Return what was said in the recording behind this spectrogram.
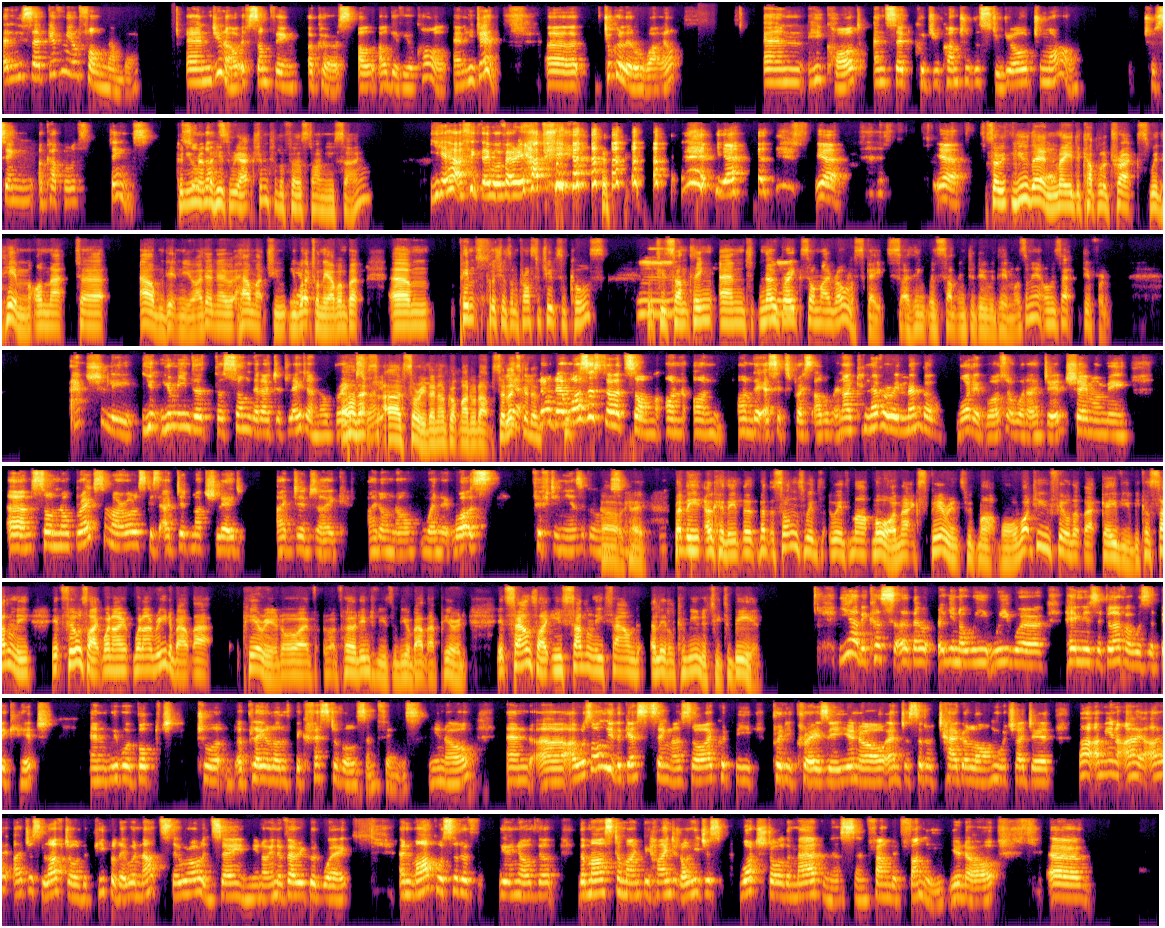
And he said, Give me your phone number. And, you know, if something occurs, I'll, I'll give you a call. And he did. Uh, took a little while. And he called and said, Could you come to the studio tomorrow to sing a couple of things? Can you So remember his reaction to the first time you sang? Yeah, I think they were very happy. yeah, yeah, yeah. So you then made a couple of tracks with him on that uh, album, didn't you? I don't know how much you, you Yeah. worked on the album, but um, Pimps, Pushers, and Prostitutes, of course, which is Mhm. something, and No Mhm. Brakes on My Roller Skates, I think was something to do with him, wasn't it? Or was that different? Actually, you, you mean the, the song that I did later, No Breaks, oh, that's right? uh, sorry, then I've got muddled up. So let's Yeah, get a no there was a third song on on on the S'Express album and i can never remember what it was or what i did shame on me um so no breaks roller skates i did much late i did like i don't know when it was 15 years ago Oh, something. okay. But the okay, the, the but the songs with with Mark Moore and that experience with Mark Moore, what do you feel that that gave you? Because suddenly it feels like when I when I read about that period or I've, I've heard interviews with you about that period, it sounds like you suddenly found a little community to be in. Yeah, because uh, there, you know, we we were Hey Music Lover was a big hit, and we were booked to uh, play a lot of big festivals and things, you know. And uh, I was only the guest singer, so I could be pretty crazy, you know, and just sort of tag along, which I did. But I mean, I, I I just loved all the people. They were nuts. They were all insane, you know, in a very good way. And Mark was sort of, you know, the the mastermind behind it all. He just watched all the madness and found it funny, you know. Um,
